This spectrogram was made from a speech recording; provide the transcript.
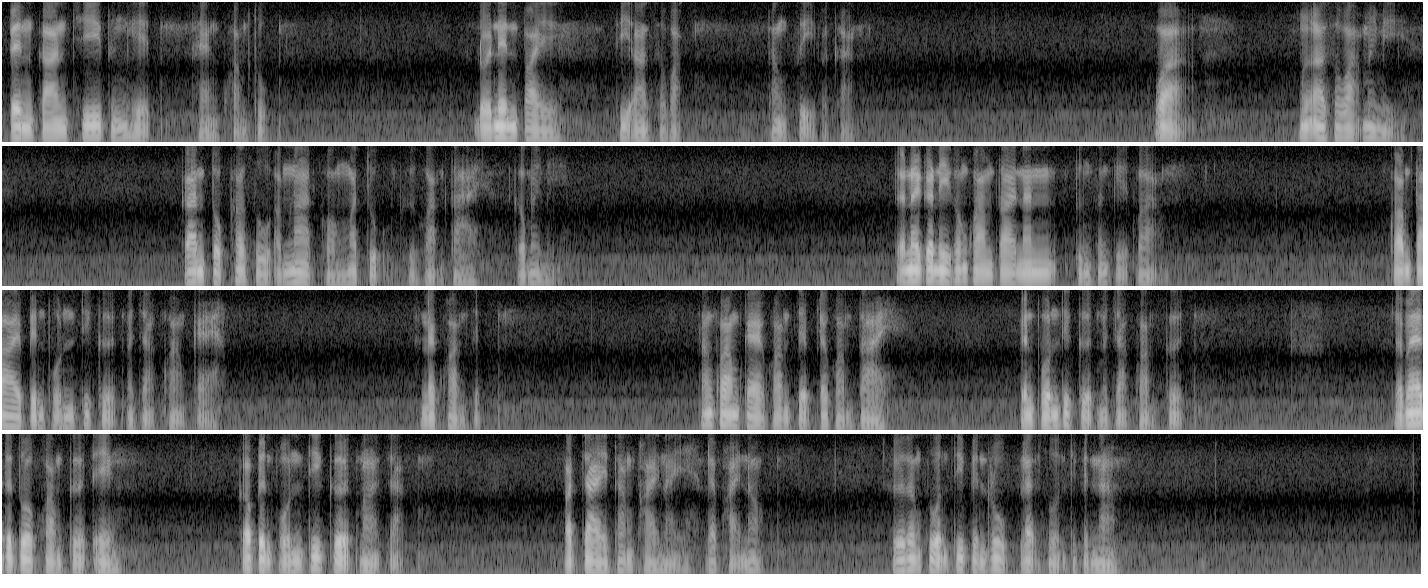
เป็นการชี้ถึงเหตุแห่งความทุกข์ โดยเน้นไปที่อาสวะทั้งสี่ประการ ว่าเมื่ออาสวะไม่มี การตกเข้าสู่อำนาจของมัจจุคือความตายก็ไม่มี แต่ในกรณีของความตายนั้นพึงสังเกตว่า ความตายเป็นผลที่เกิดมาจากความแก่ และความเจ็บ ทั้งความแก่ความเจ็บและความตาย เป็นผลที่เกิดมาจากความเกิด และแม้แต่ตัวความเกิดเอง ก็เป็นผลที่เกิดมาจากปัจจัยทั้งภายในและภายนอก คือทั้งส่วนที่เป็นรูปและส่วนที่เป็นนาม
